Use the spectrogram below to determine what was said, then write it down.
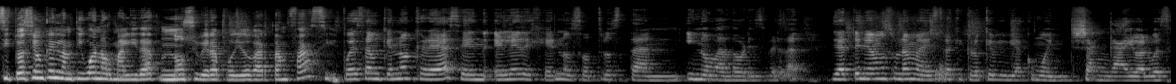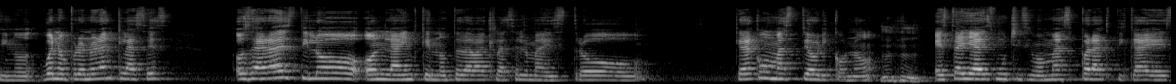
situación que en la antigua normalidad no se hubiera podido dar tan fácil. Pues aunque no creas, en LDG nosotros tan innovadores, ¿verdad? Ya teníamos una maestra que creo que vivía como en Shanghái o algo así, ¿no? Bueno, pero no eran clases, o sea, era de estilo online que no te daba clase el maestro, que era como más teórico, ¿no? Esta ya es muchísimo más práctica, es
